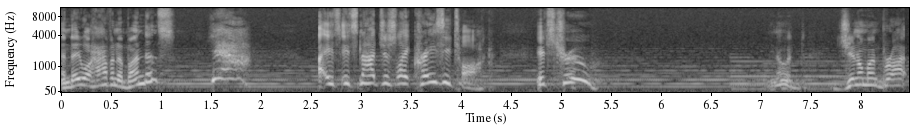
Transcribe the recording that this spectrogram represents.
and they will have an abundance? Yeah. It's, it's not just like crazy talk, it's true. You know, a gentleman brought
